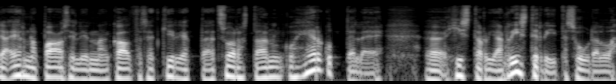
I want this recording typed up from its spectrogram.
ja Erno Paasilinnan kaltaiset kirjoittajat suorastaan niin herkuttelee ö, historian ristiriitaisuudella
